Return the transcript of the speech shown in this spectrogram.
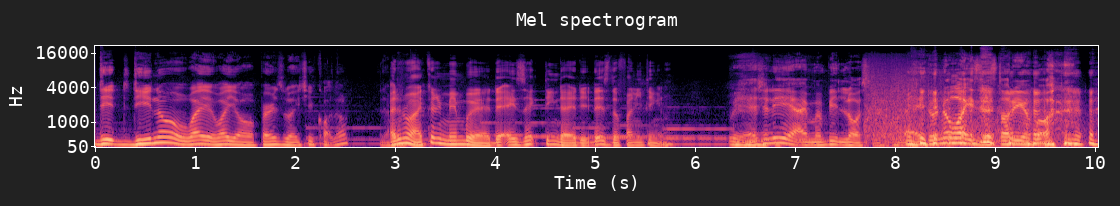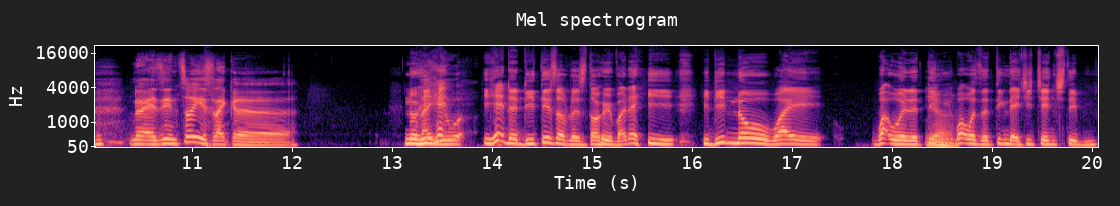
did do you know why why your parents were actually called out? I don't know. I can't remember eh, the exact thing that I did. That's the funny thing. You know? Wait, actually, I'm a bit lost. Like, I don't know what is the story about. no, as in, so it's like a. No, Like he had you were- he had the details of the story, but then he he didn't know why. What were the thing? Yeah. What was the thing that actually changed him?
